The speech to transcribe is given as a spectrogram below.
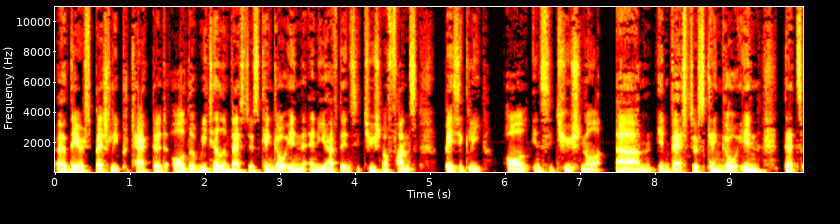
Uh, they're specially protected. All the retail investors can go in and you have the institutional funds basically all institutional um, investors can go in. That's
